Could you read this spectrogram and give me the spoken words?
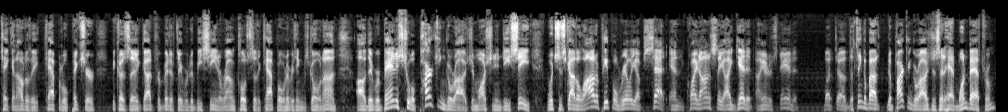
taken out of the Capitol picture because, uh, God forbid, if they were to be seen around close to the Capitol when everything was going on, uh, they were banished to a parking garage in Washington, D.C., which has got a lot of people really upset. And quite honestly, I get it. I understand it. But uh, the thing about the parking garage is it had one bathroom.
